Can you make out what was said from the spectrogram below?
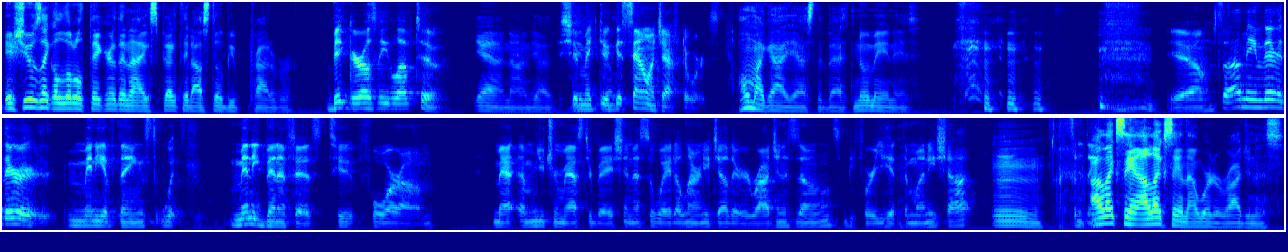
if she was like a little thicker than I expected, I'll still be proud of her. big girls need love too? Yeah, no, yeah. It should make you a good sandwich afterwards. Oh my god, yeah, it's the best. No mayonnaise. yeah. So I mean, there there are many of things with many benefits to for um ma- mutual masturbation. as a way to learn each other erogenous zones before you hit the money shot. Mm. I like saying. I like saying that word erogenous.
